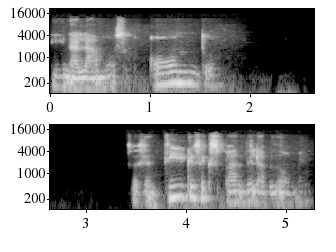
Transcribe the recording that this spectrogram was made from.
Inhalamos hondo. A sentir que se expande el abdomen.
